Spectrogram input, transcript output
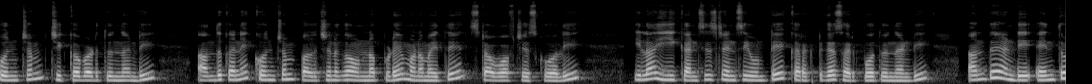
కొంచెం చిక్కబడుతుందండి. అందుకని కొంచెం పలచనగా ఉన్నప్పుడే మనమైతే స్టవ్ ఆఫ్ చేసుకోవాలి. ఇలా ఈ కన్సిస్టెన్సీ ఉంటే కరెక్ట్గా సరిపోతుందండి. అంతే అండి ఎంతో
